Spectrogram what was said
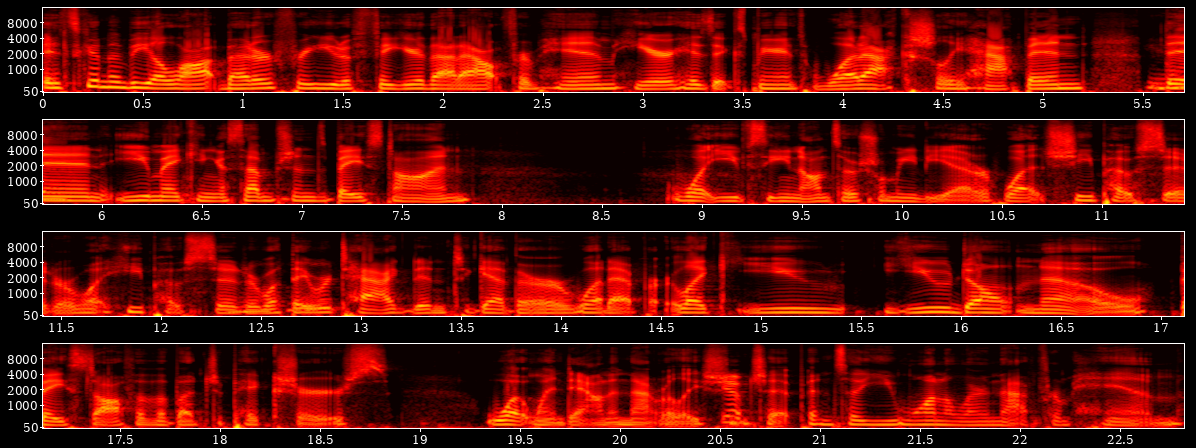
it's going to be a lot better for you to figure that out from him, hear his experience, what actually happened, yeah. than you making assumptions based on what you've seen on social media or what she posted or what he posted mm-hmm. or what they were mm-hmm. tagged in together or whatever. Like you you don't know based off of a bunch of pictures what went down in that relationship. Yep. And so you want to learn that from him,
